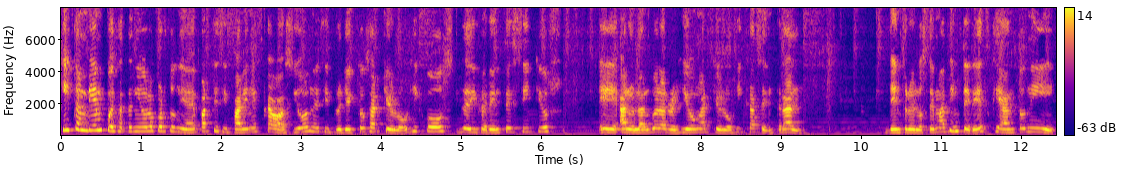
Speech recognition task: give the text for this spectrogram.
y también pues ha tenido la oportunidad de participar en excavaciones y proyectos arqueológicos de diferentes sitios eh, a lo largo de la región arqueológica central. Dentro de los temas de interés que Anthony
